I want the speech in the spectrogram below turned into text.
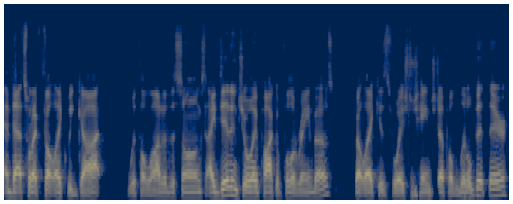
and that's what I felt like we got with a lot of the songs. I did enjoy Pocket Full of Rainbows. Felt like his voice changed up a little bit there.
